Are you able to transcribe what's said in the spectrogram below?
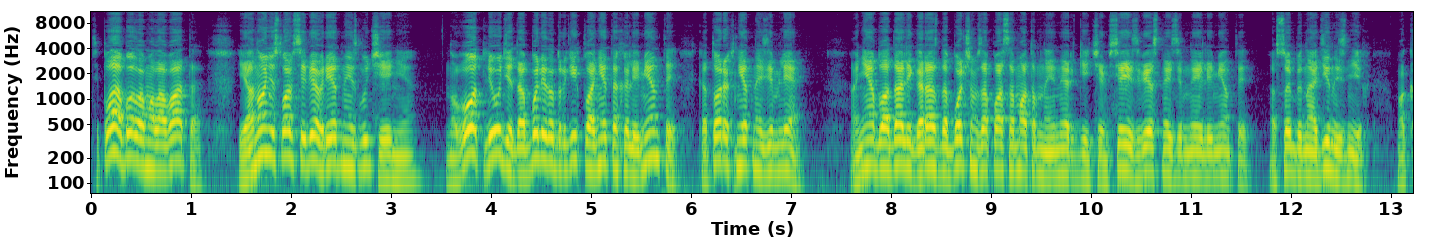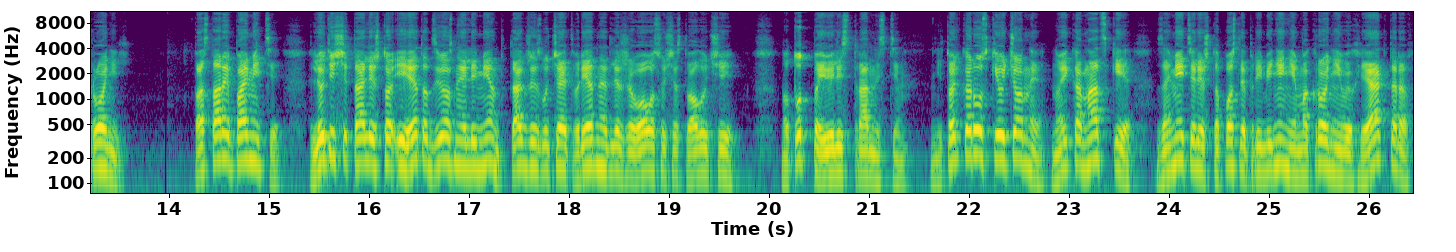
Тепла было маловато, и оно несло в себе вредные излучения. Но вот люди добыли на других планетах элементы, которых нет на Земле. Они обладали гораздо большим запасом атомной энергии, чем все известные земные элементы, особенно один из них – макроний. По старой памяти, люди считали, что и этот звездный элемент также излучает вредные для живого существа лучи. Но тут появились странности. Не только русские ученые, но и канадские заметили, что после применения макрониевых реакторов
